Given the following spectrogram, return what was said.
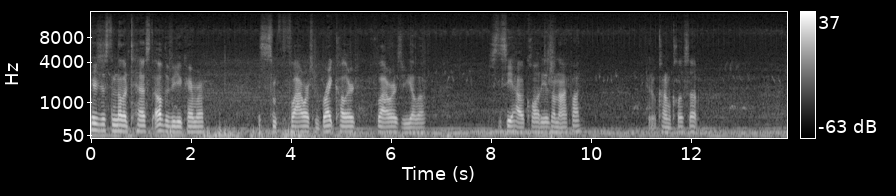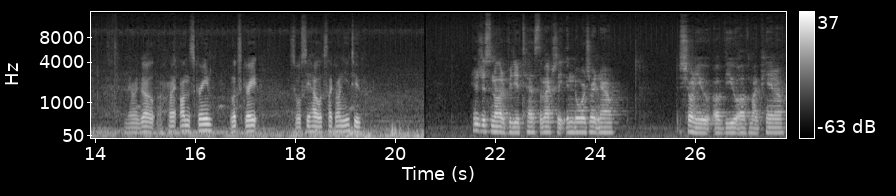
Here's just another test of the video camera. This is some flowers, some bright colored flowers, yellow. Just to see how the quality is on the iPod. Get a kind of close up. And there we go. Right on the screen. It looks great. So we'll see how it looks like on YouTube. Here's just another video test. I'm actually indoors right now. Just showing you a view of my piano.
